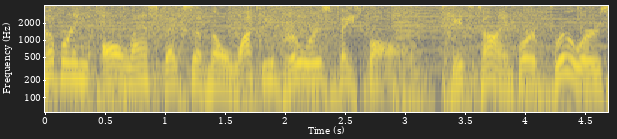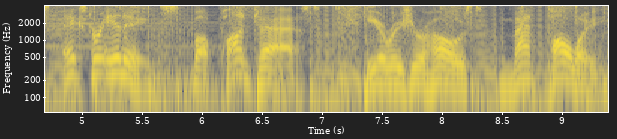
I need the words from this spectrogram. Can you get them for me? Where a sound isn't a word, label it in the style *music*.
covering all aspects of Milwaukee Brewers baseball. It's time for Brewers Extra Innings, the podcast. Here is your host, Matt Pauley.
